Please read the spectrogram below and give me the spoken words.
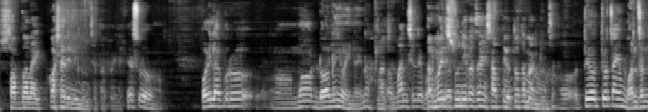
शब्दलाई कसरी लिनुहुन्छ तपाईँले? यसो पहिला कुरो म डनै होइन होइन? मान्छेले मैले सुनेको चाहिँ सत्य हो त्यो त मान्नुहुन्छ। त्यो त्यो चाहिँ भन्छन्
